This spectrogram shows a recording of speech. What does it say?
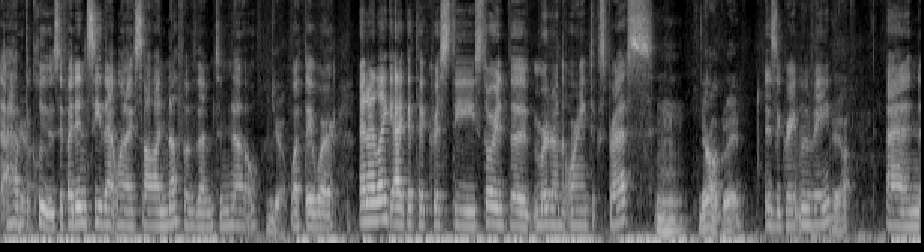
have the clues. If I didn't see that when I saw enough of them to know Yeah. what they were. And I like Agatha Christie story. The Murder on the Orient Express Mm-hmm. They're all great. is a great movie. Yeah. and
